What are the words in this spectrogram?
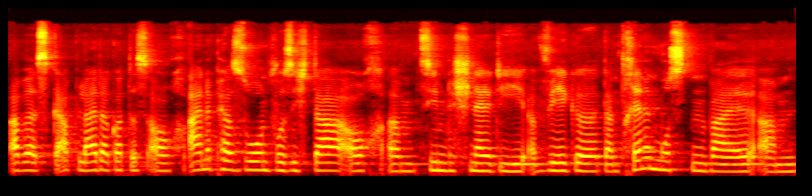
Aber es gab leider Gottes auch eine Person, wo sich da auch ähm, ziemlich schnell die Wege dann trennen mussten, weil ähm,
